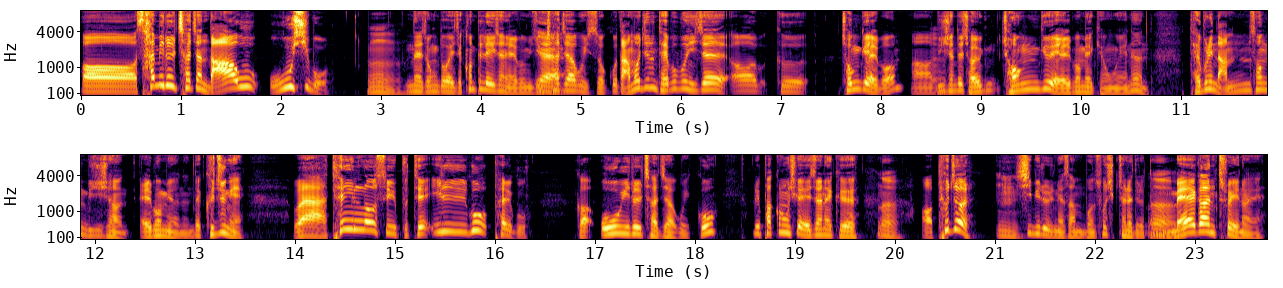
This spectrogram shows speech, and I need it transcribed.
어, 3위를 차지한 Now 55. 음. 네 정도가 이제 compilation 앨범이 좀 예. 차지하고 있었고 나머지는 대부분 이제 어그 정규 앨범 어, 네. 뮤지션들 정, 정규 앨범의 경우에는 대부분이 남성 뮤지션 앨범이었는데 그 중에 와 테일러 스위프트의 1989가 5위를 차지하고 있고 우리 박근홍 씨가 예전에 그 네. 어, 표절 음. 시비로 인해서 한번 소식 전해드렸던 네. 메간 트레이너의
